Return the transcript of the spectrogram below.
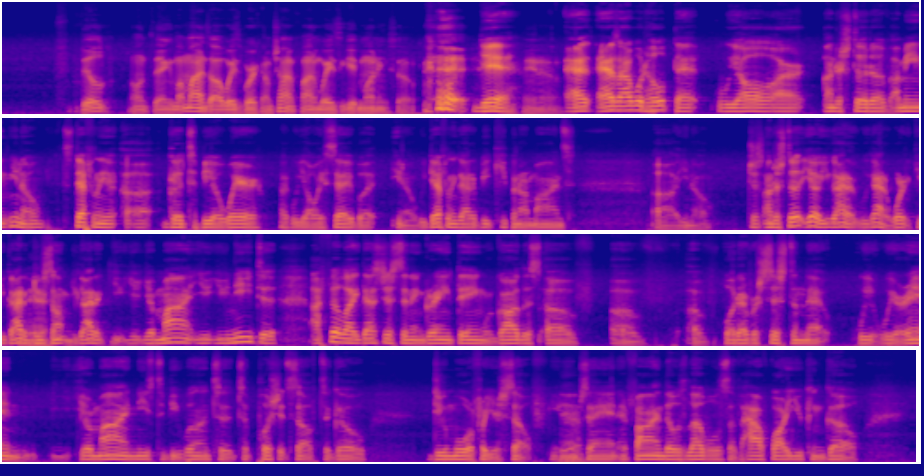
build on things. My mind's always working. I'm trying to find ways to get money. So, Yeah. you know, as as I would hope that we all are understood of. I mean, you know, it's definitely uh, good to be aware, like we always say, but you know, we definitely got to be keeping our minds, uh, you know, just understood. Yo, you gotta, we gotta work. You gotta do something. You gotta, you, you- your mind. You you need to. I feel like that's just an ingrained thing, regardless of of of whatever system that we we are in. Your mind needs to be willing to to push itself to go do more for yourself. You know what I'm saying? And find those levels of how far you can go.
